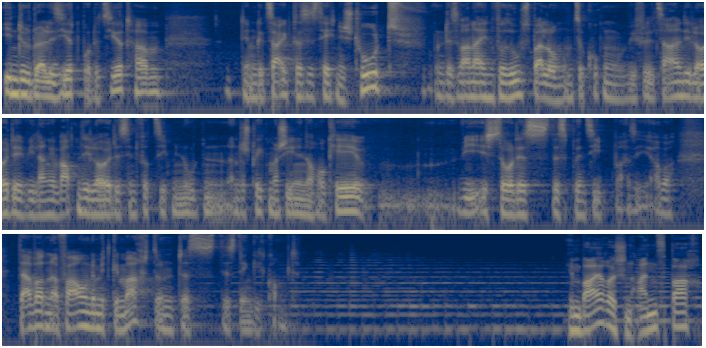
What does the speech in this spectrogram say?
individualisiert produziert haben. Die haben gezeigt, dass es technisch tut. Und das war eigentlich ein Versuchsballon, um zu gucken, wie viel zahlen die Leute, wie lange warten die Leute, sind 40 Minuten an der Strickmaschine noch okay, wie ist so das, das Prinzip quasi. Aber da werden Erfahrungen damit gemacht und das, das denke ich, kommt. Im bayerischen Ansbach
